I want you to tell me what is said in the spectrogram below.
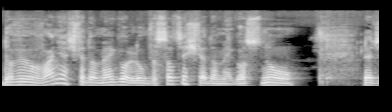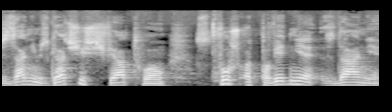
do wywołania świadomego lub wysoce świadomego snu. Lecz zanim zgasisz światło, stwórz odpowiednie zdanie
